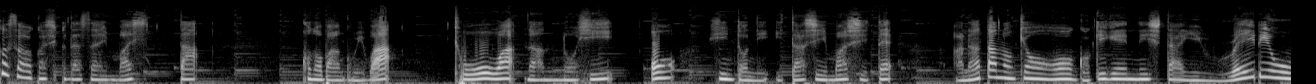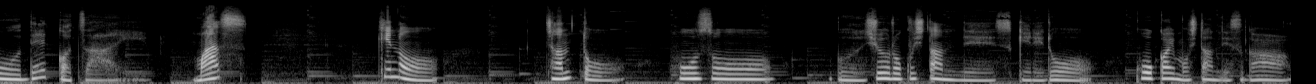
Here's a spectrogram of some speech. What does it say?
こそお越しくださいました。この番組は、今日は何の日をヒントにいたしまして、あなたの今日をご機嫌にしたいラディオでございます。昨日、ちゃんと放送分収録したんですけれど、公開もしたんですが、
